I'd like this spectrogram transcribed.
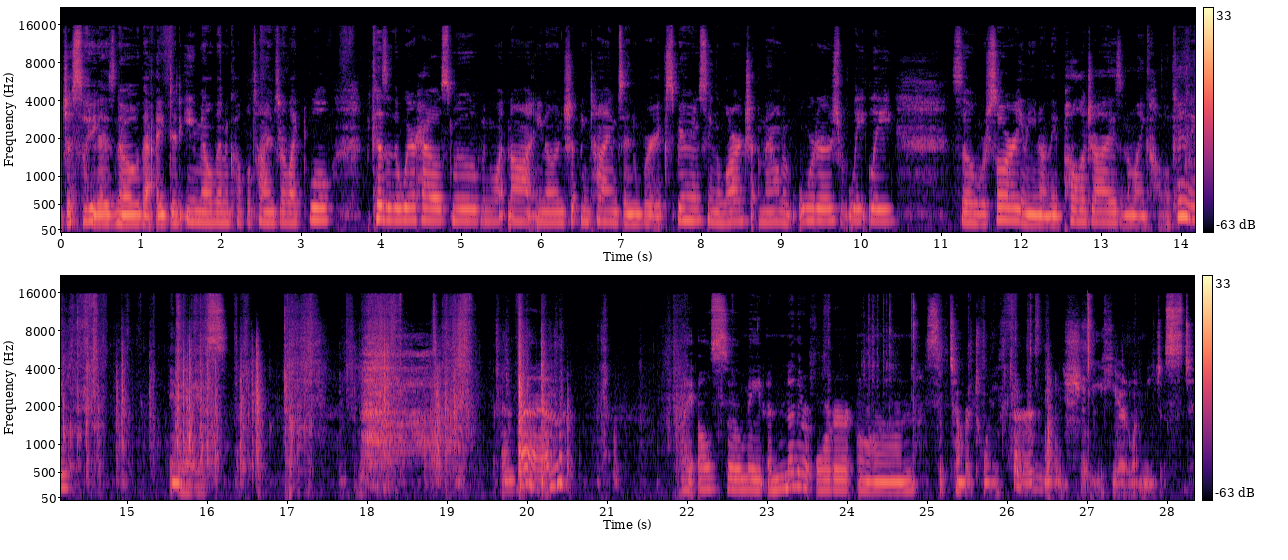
just so you guys know that I did email them a couple times. They're like, well, because of the warehouse move and whatnot, you know, and shipping times, and we're experiencing a large amount of orders lately. So we're sorry, and you know, they apologize, and I'm like, okay. Anyways. And then I also made another order on September 23rd. Let me show you here. Let me just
